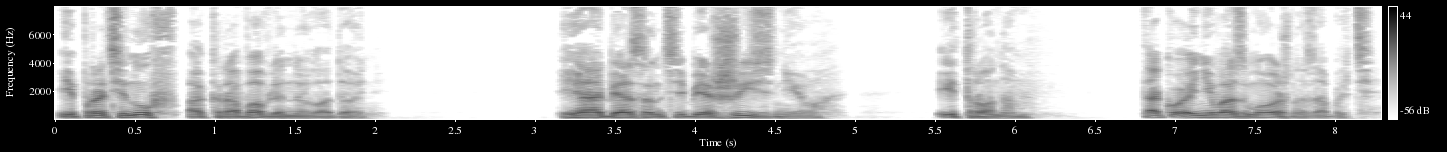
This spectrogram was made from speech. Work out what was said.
и протянув окровавленную ладонь. «Я обязан тебе жизнью и троном. Такое невозможно забыть.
